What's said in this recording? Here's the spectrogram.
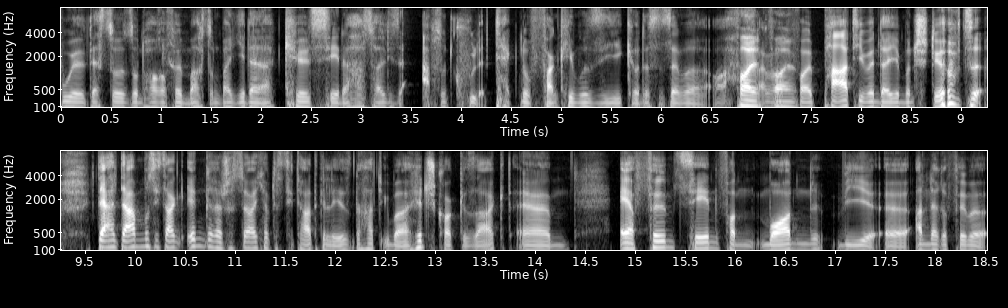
cool, dass du so einen Horrorfilm machst und bei jeder Kill-Szene hast du halt diese absolut coole Techno-Funky-Musik und das ist immer, oh, Voll, ist voll. voll Party, wenn da jemand stirbt. Da, da muss ich sagen, irgendein Regisseur, ich habe das Zitat gelesen, hat über Hitchcock gesagt, ähm, er filmt Szenen von Morden wie äh, andere Filme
